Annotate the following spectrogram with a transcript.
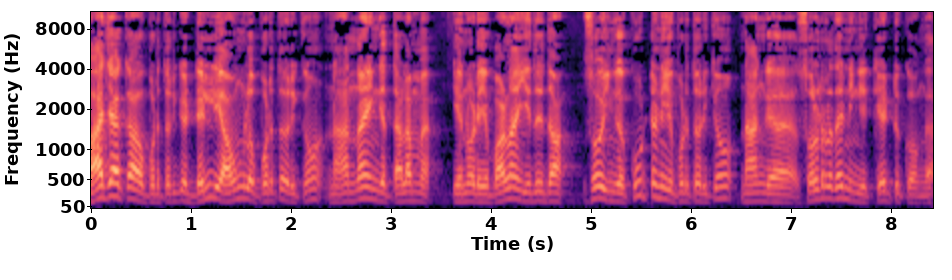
பாஜகவை பொறுத்த வரைக்கும் டெல்லி அவங்கள பொறுத்த வரைக்கும் நான் தான் இங்கே தலைமை. என்னுடைய பலம் இதுதான். ஸோ இங்கே கூட்டணியை பொறுத்த வரைக்கும் நாங்கள் சொல்கிறத நீங்கள் கேட்டுக்கோங்க.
